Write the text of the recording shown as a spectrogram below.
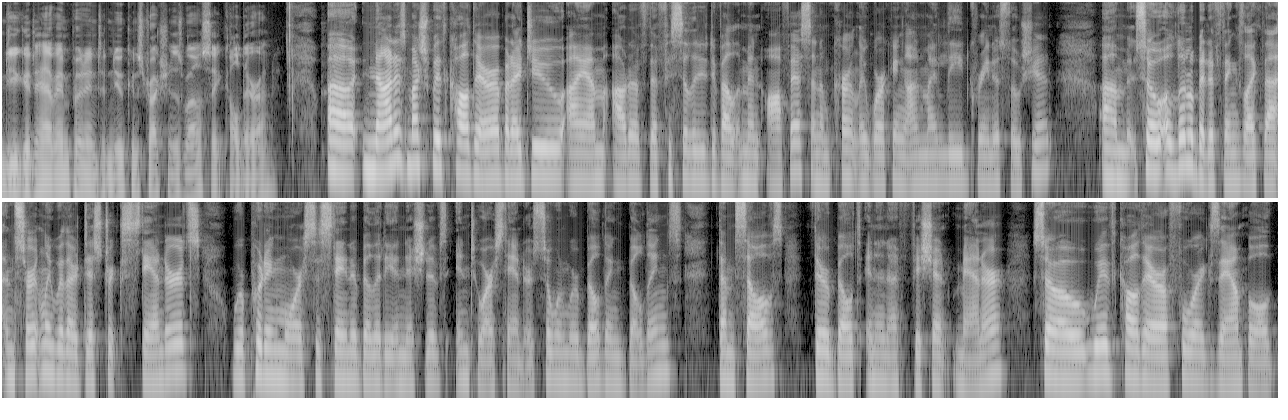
Do you get to have input into new construction as well, say Caldera? Uh, not as much with Caldera, but I do. I am out of the facility development office and I'm currently working on my LEED green associate. Um, so a little bit of things like that. And certainly with our district standards, we're putting more sustainability initiatives into our standards. So when we're building buildings themselves, they're built in an efficient manner. So with Caldera, for example,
